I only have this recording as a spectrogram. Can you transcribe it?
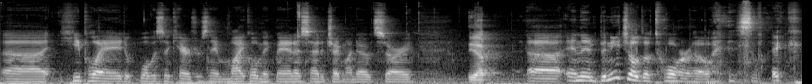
uh, he played what was the character's name? Michael McManus. I had to check my notes. Sorry. Yep. Uh, and then Benicio del Toro is like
